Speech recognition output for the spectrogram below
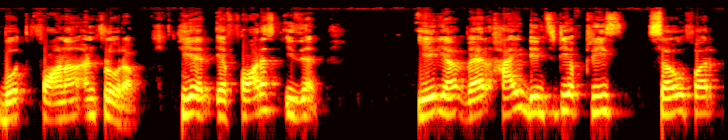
both fauna and flora. Here a forest is an area where high density of trees serve for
